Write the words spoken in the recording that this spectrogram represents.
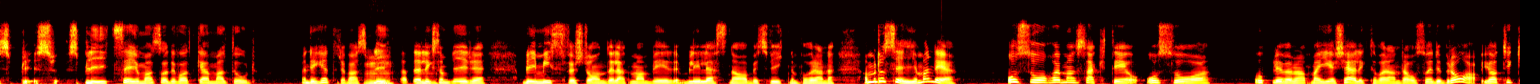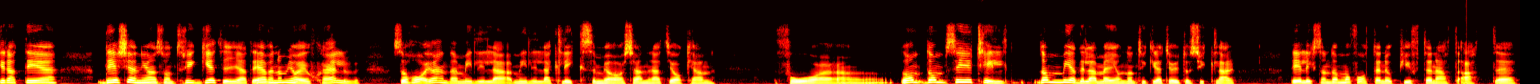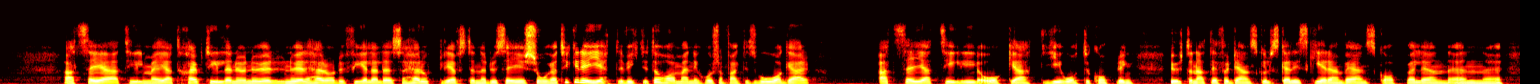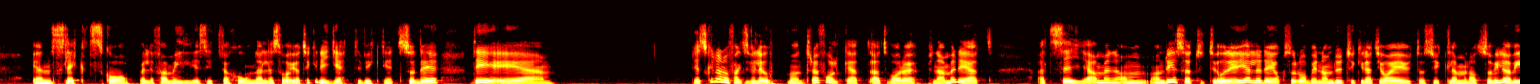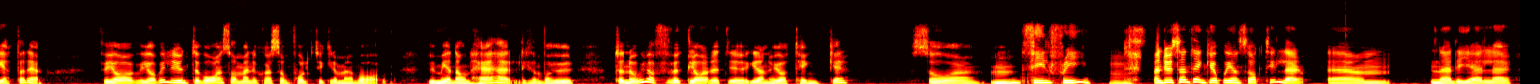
split säger man så, det var ett gammalt ord. Men det heter det va? Split. Mm, att det mm. liksom blir, blir missförstånd eller att man blir, blir ledsna och besvikna på varandra. Ja men då säger man det. Och så har man sagt det och så upplever man att man ger kärlek till varandra och så är det bra. Jag tycker att det det känner jag en sån trygghet i att även om jag är själv så har jag ändå min lilla, min lilla klick som jag känner att jag kan få... Eh, de, de säger till, de meddelar mig om de tycker att jag är ute och cyklar. Det är liksom, de har fått den uppgiften att, att, eh, att säga till mig att skärp till dig nu, nu är, nu är det här har du fel eller så här upplevs det när du säger så. Jag tycker det är jätteviktigt att ha människor som faktiskt vågar att säga till och att ge återkoppling utan att det för den skulle ska riskera en vänskap eller en, en eh, en släktskap eller familjesituation eller så. Jag tycker det är jätteviktigt. Så det, det är... Det skulle jag nog faktiskt vilja uppmuntra folk att, att vara öppna med det. Att, att säga, men om, om det är så att, och det gäller dig också Robin, om du tycker att jag är ute och cyklar med något så vill jag veta det. För jag, jag vill ju inte vara en sån människa som folk tycker, men vad, hur menar hon här? Liksom, vad, hur, utan då vill jag förklara lite grann hur jag tänker. Så mm, feel free. Mm. Men du, sen tänker jag på en sak till där. Um, när det gäller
